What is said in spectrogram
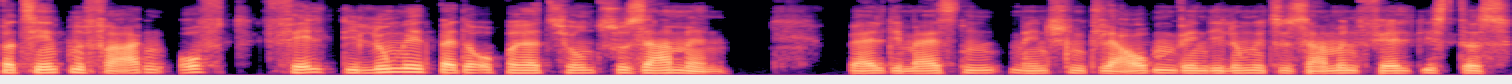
Patienten fragen oft, fällt die Lunge bei der Operation zusammen? Weil die meisten Menschen glauben, wenn die Lunge zusammenfällt, ist das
